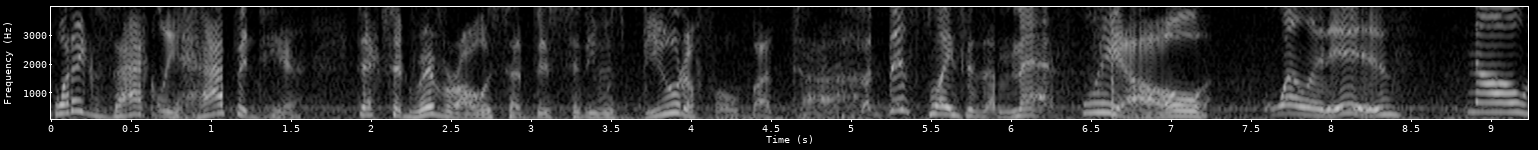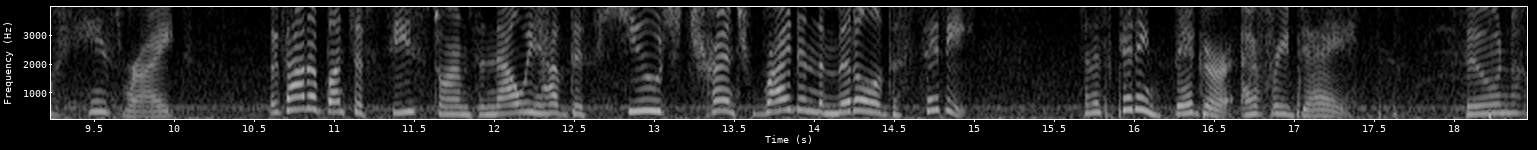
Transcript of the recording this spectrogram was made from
what exactly happened here? Dex and River always said this city was beautiful, but uh, But this place is a mess. Leo. Well, it is. No, he's right. We've had a bunch of sea storms, and now we have this huge trench right in the middle of the city. And it's getting bigger every day. Soon,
